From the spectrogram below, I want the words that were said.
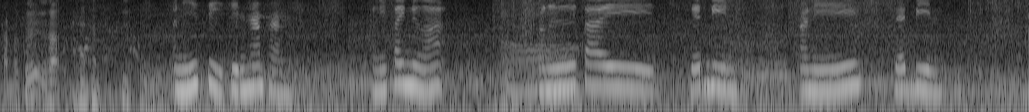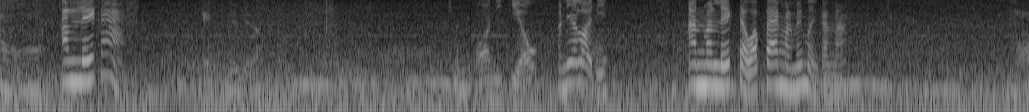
กลับไปซื้ออีกเถอะอันนี้สี่ชิ้นห้าพันอันนี้ไส้เนื้ออ๋ออันนี้ไส้เรดบีน อันนี้เรดบีนอ๋ออันเล็กอะ เอ๊ะเดี๋ยวเดี๋ยว อ๋ออันนี้เกี๊ยวอันนี้อร่อยดี อันมันเล็กแต่ว่าแป้งมันไม่เหมือนกันนะอ๋อ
